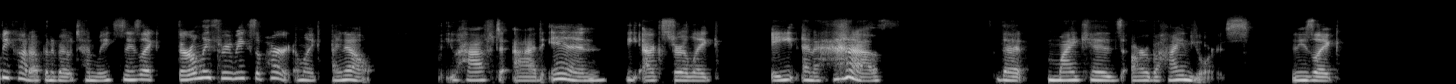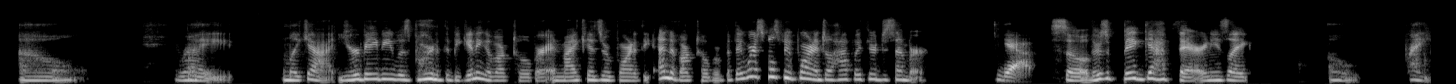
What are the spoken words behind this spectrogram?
be caught up in about 10 weeks. And he's like, they're only three weeks apart. I'm like, I know, but you have to add in the extra like eight and a half that my kids are behind yours. And he's like, oh, right. I'm like, yeah, your baby was born at the beginning of October and my kids were born at the end of October, but they weren't supposed to be born until halfway through December. Yeah. So there's a big gap there. And he's like, oh, right.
